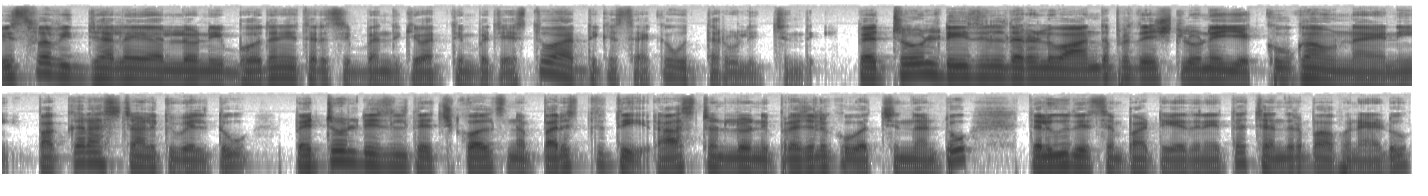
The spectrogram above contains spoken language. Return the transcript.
విశ్వవిద్యాలయాల్లోని బోధనేతర సిబ్బందికి వర్తింపజేస్తూ ఆర్థిక శాఖ ఉత్తర్వులు ఇచ్చింది పెట్రోల్ డీజిల్ ధరలు ఆంధ్రప్రదేశ్లోనే ఎక్కువగా ఉన్నాయని పక్క రాష్ట్రాలకు వెళ్తూ పెట్రోల్ డీజిల్ తెచ్చుకోవాల్సిన పరిస్థితి రాష్ట్రంలోని ప్రజలకు వచ్చిందంటూ తెలుగుదేశం పార్టీ అధినేత చంద్రబాబు నాయుడు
